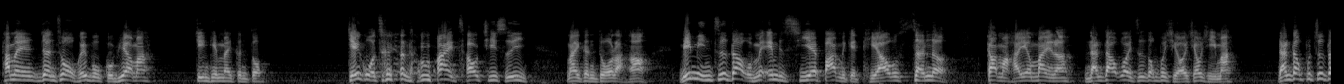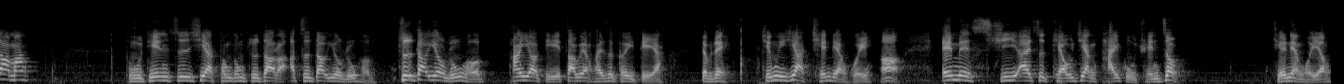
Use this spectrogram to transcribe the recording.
他们认错回补股票吗？今天卖更多，结果这样的卖超七十亿，卖更多了哈，明明知道我们 MCI 把你给调升了，干嘛还要卖呢？难道外资都不喜欢消息吗？难道不知道吗？普天之下，通通知道了啊！知道又如何？知道又如何？它要跌，照样还是可以跌啊，对不对？请问一下，前两回啊，MSCI 是调降台股权重，前两回哦，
